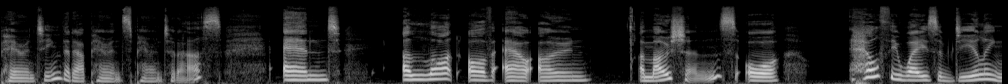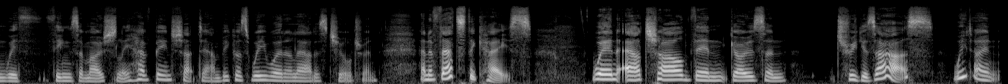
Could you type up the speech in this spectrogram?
parenting that our parents parented us. And a lot of our own emotions or healthy ways of dealing with things emotionally have been shut down because we weren't allowed as children. And if that's the case, when our child then goes and triggers us, we don't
